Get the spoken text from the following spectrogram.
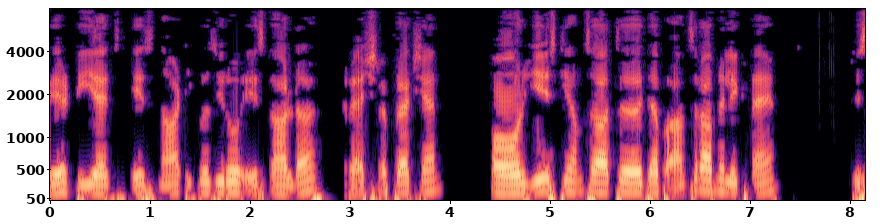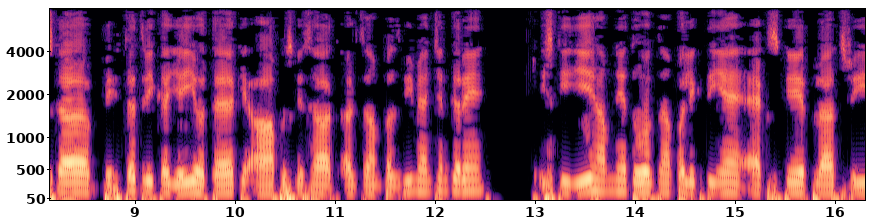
where dx is not equal zero is called rational fraction और ये इसके हम साथ, जब आंसर आपने लिखना है तो इसका बेहतर तरीका यही होता है कि आप उसके साथ एग्जांपल्स भी मेंशन करें। तो इसकी ये हमने दो एग्जांपल लिख दी हैं एक्स के plus three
